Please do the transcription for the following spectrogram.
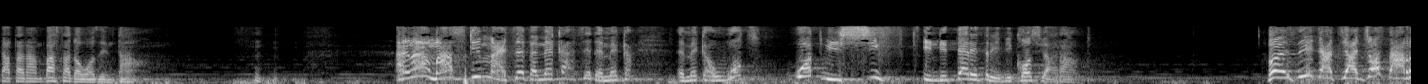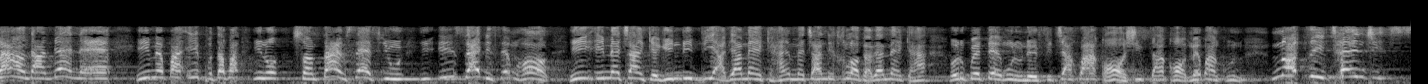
that an ambassador was in town. and I'm asking myself, Emeka, I said, Emeka, Emeka, what, what will shift in the territory because you are around? Is it that you are just around and then uh, you know sometimes if you inside the same hall imecha nke gị ndị bi abịa mee nke ha imecha ndị klọb abịa mee nke ha orukwete eme unu na-efichakwa alcohol shift alcohol mekwa nke unu nothing changes.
